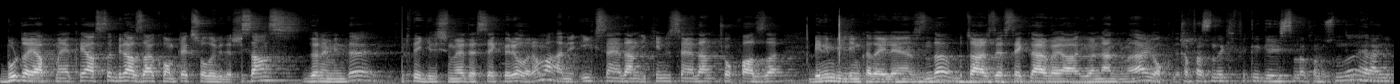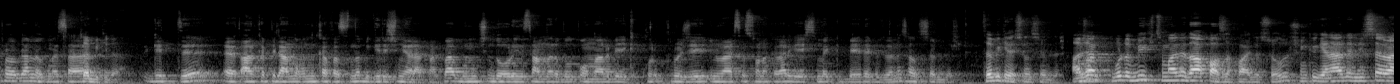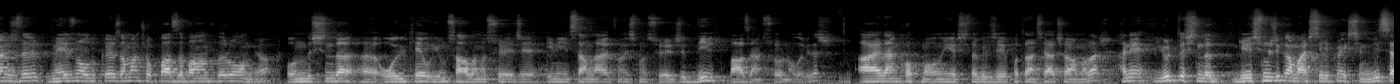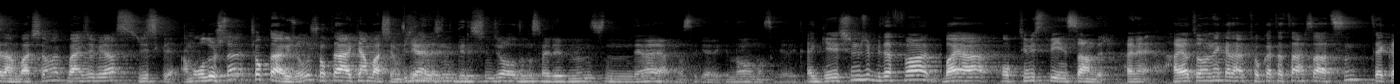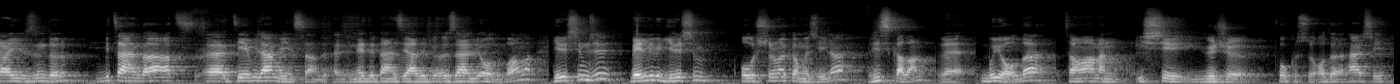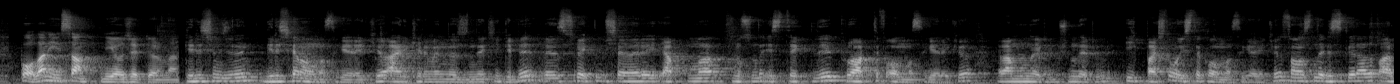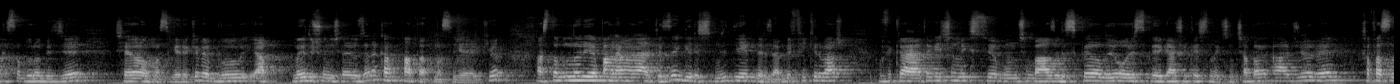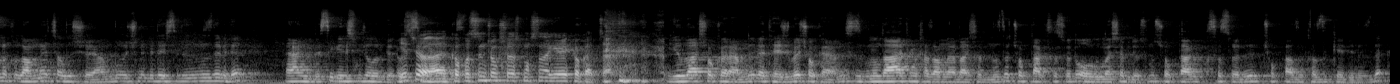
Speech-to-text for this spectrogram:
burada yapmaya kıyasla biraz daha kompleks olabilir. Lisans döneminde de girişimlere destek veriyorlar ama hani ilk seneden, ikinci seneden çok fazla benim bildiğim kadarıyla en azından bu tarz destekler veya yönlendirmeler yoktur. Kafasındaki fikri geliştirme konusunda herhangi bir problem yok. Mesela Tabii ki de. Gitti, evet arka planda onun kafasında bir girişim yaratmak var. Bunun için doğru insanları bulup onlarla bir ekip kurup projeyi üniversite sonuna kadar geliştirmek gibi bir hedef üzerine çalışabilir. Tabii ki de çalışabilir. Ancak burada büyük ihtimalle daha fazla faydası olur. Çünkü genelde lise öğrencileri mezun oldukları zaman çok fazla bağlantıları olmuyor. Onun dışında e, o ülkeye uyum sağlama süreci, yeni insanlarla tanışma süreci, dil bazen sorun olabilir. Aileden kopma, onun yaşatabileceği potansiyel travmalar. Hani yurt dışında girişimcilik amaçlı gitmek için liseden başlamak bence biraz riskli. Ama olursa çok daha güzel olur, çok daha erken başlamış. Gencin girişimci olduğunu söyleyebilmemiz için neler yapması gerekir, ne olması gerekir? Ya girişimci bir defa bayağı optimist bir insandır. Hani hayat ona ne kadar tokat atarsa atsın tekrar yüzünü dönüp bir tane daha at e, diyebilen bir insandır. Hani nedirden ziyade bir özelliği oldu bu ama girişimci belli bir girişim oluşturmak amacıyla risk alan ve bu yolda tamamen işi, gücü, fokusu, odağı, her şeyi bu olan insan diye özetliyorum ben. Girişimcinin girişken olması gerekiyor. Aynı kelimenin özündeki gibi ve sürekli bir şeyleri yapma konusunda istekli, proaktif olması gerekiyor. Ben bunu da yapayım, şunu da yapayım. İlk başta o istek olması gerekiyor. Sonrasında riskleri alıp arkasında durabileceği şeyler olması gerekiyor ve bu yapmayı düşündüğü şeyler üzerine kafa patlatması gerekiyor. Aslında bunları yapan hemen herkese girişimci diyebiliriz. Yani bir fikir var, bu fikri hayata geçirmek istiyor. Bunun için bazı riskler alıyor. O riskleri gerçekleştirmek için çaba harcıyor ve kafasını kullanmaya çalışıyor. Yani bu üçünü birleştirdiğimizde bile herhangi birisi girişimci olabiliyor. Geçiyor. yani kafasının çok çalışmasına gerek yok hatta. Yıllar çok önemli ve tecrübe çok önemli. Siz bunu daha erken kazanmaya başladığınızda çok daha kısa sürede olgunlaşabiliyorsunuz. Çok daha kısa sürede çok fazla kazık yediğinizde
